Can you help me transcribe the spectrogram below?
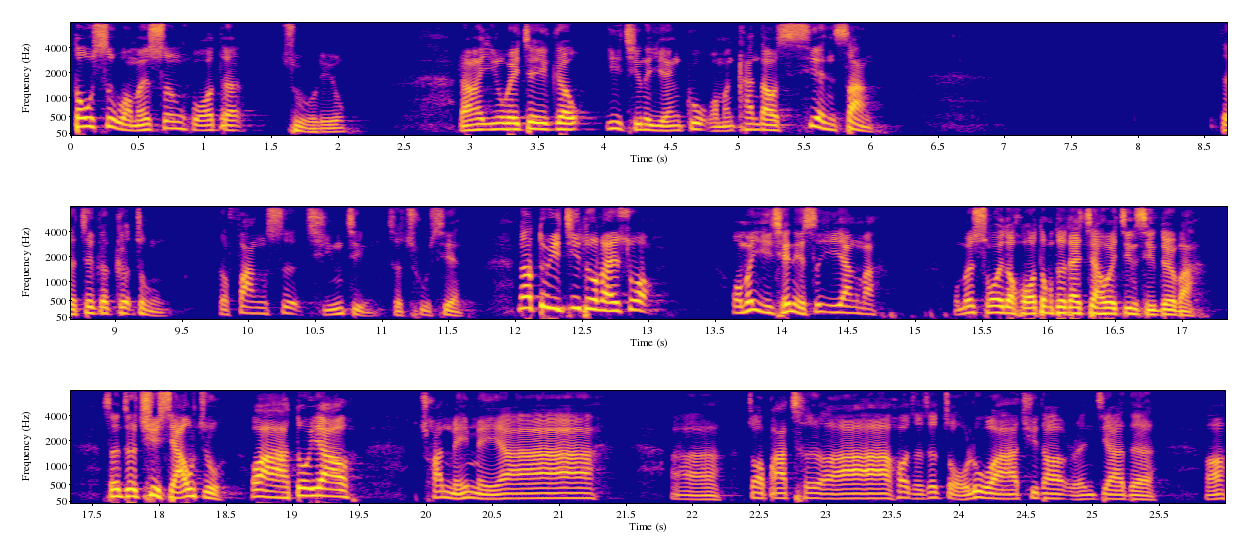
都是我们生活的主流。然后因为这个疫情的缘故，我们看到线上的这个各种的方式情景的出现。那对于基督来说，我们以前也是一样嘛，我们所有的活动都在教会进行，对吧？甚至去小组，哇，都要穿美美啊，啊，坐巴车啊，或者是走路啊，去到人家的啊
